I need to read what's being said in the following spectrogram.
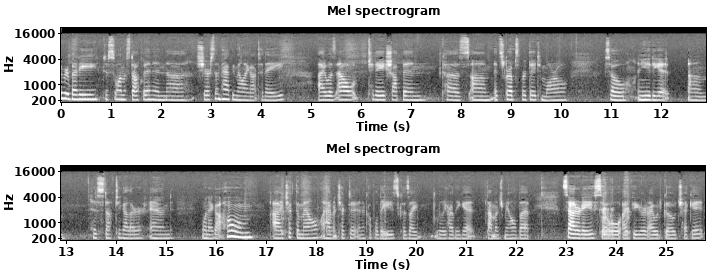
everybody, just want to stop in and uh, share some Happy Mail I got today. I was out today shopping because um, it's Scrub's birthday tomorrow, so I needed to get um, his stuff together and when I got home I checked the mail. I haven't checked it in a couple days because I really hardly get that much mail, but Saturday, so I figured I would go check it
